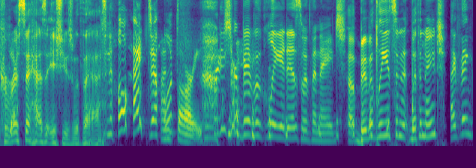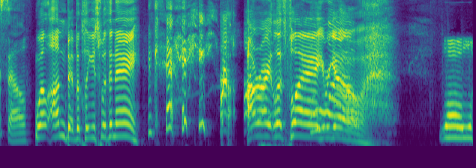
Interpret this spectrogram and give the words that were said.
Carissa has issues with that. No, I don't. I'm sorry. Pretty sure biblically it is with an H. Uh, biblically, it's an, with an H. I think so. Well, unbiblically, it's with an A. Okay. All right, let's play. Here we go. Yay.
